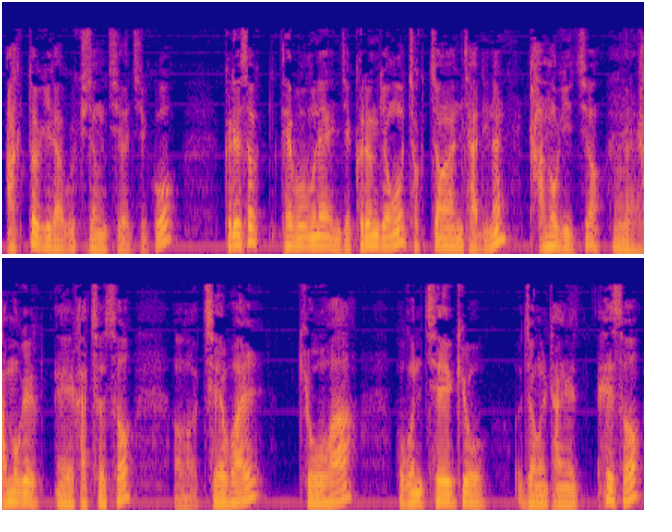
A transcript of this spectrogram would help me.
악덕이라고 규정 지어지고 그래서 대부분의 이제 그런 경우 적정한 자리는 감옥이죠. 네. 감옥에 에, 갇혀서 어, 재활, 교화 혹은 재교정을 당해서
